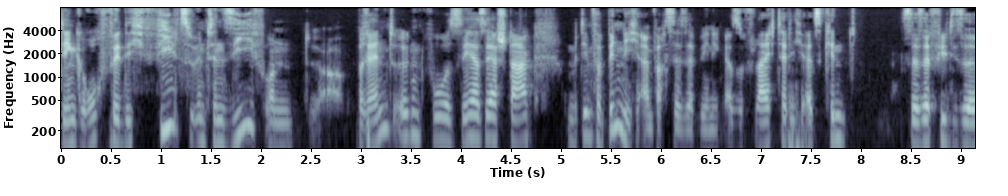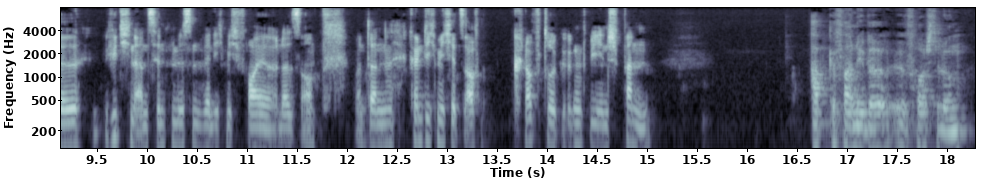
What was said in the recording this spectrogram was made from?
den Geruch finde ich viel zu intensiv und brennt irgendwo sehr, sehr stark. Und mit dem verbinde ich einfach sehr, sehr wenig. Also vielleicht hätte ich als Kind sehr, sehr viel diese Hütchen anzünden müssen, wenn ich mich freue oder so. Und dann könnte ich mich jetzt auf Knopfdruck irgendwie entspannen. Abgefahrene äh, Vorstellung.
